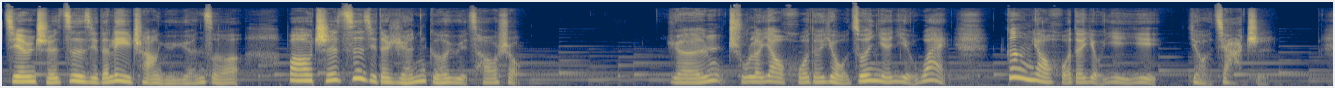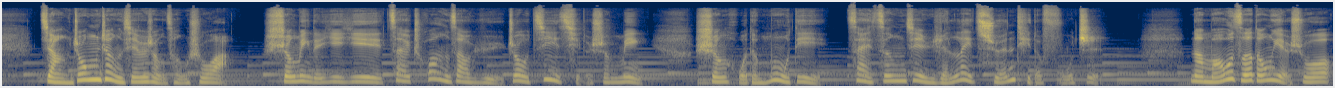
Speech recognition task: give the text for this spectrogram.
坚持自己的立场与原则，保持自己的人格与操守。人除了要活得有尊严以外，更要活得有意义、有价值。蒋中正先生曾说：“啊，生命的意义在创造宇宙记起的生命，生活的目的在增进人类全体的福祉。”那毛泽东也说：“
